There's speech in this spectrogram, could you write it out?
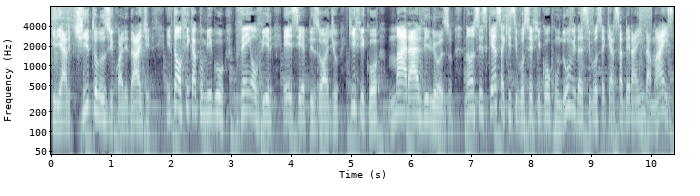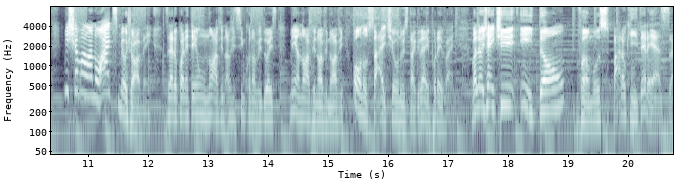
criar títulos de qualidade? Então fica comigo, vem ouvir esse episódio que ficou maravilhoso. Não se esqueça que se você ficou com dúvidas, se você quer saber ainda mais, me chama lá no WhatsApp, meu jovem. 041 99592 6999 ou no site ou no Instagram e por aí vai. Valeu, gente. Então, vamos para o que interessa.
